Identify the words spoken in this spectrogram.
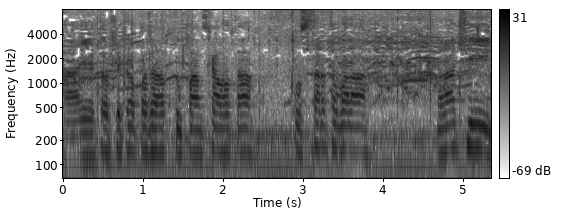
A je to všechno v pořádku. Pánská lota postartovala mladší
